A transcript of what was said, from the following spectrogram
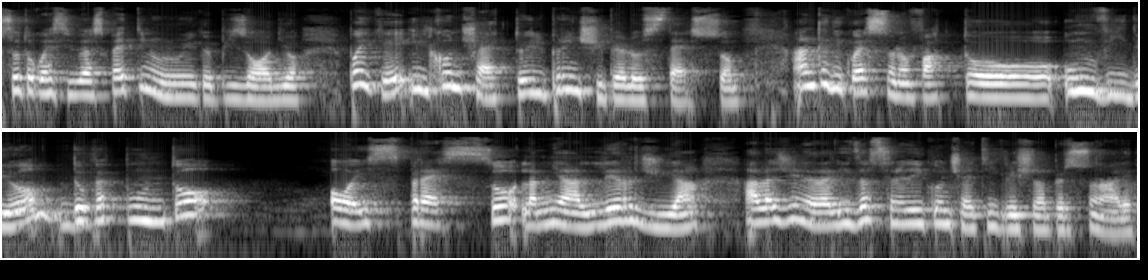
sotto questi due aspetti in un unico episodio, poiché il concetto, il principio è lo stesso. Anche di questo ne ho fatto un video dove appunto ho espresso la mia allergia alla generalizzazione dei concetti di crescita personale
